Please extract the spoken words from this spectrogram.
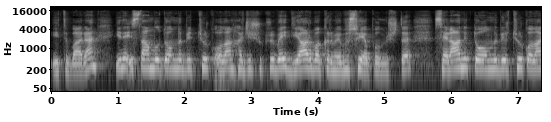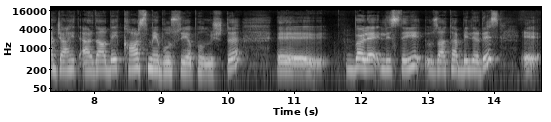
itibaren. Yine İstanbul doğumlu bir Türk olan Hacı Şükrü Bey Diyarbakır mebusu yapılmıştı. Selanik doğumlu bir Türk olan Cahit Erdal Bey Kars mebusu yapılmıştı. E, böyle listeyi uzatabiliriz. E,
